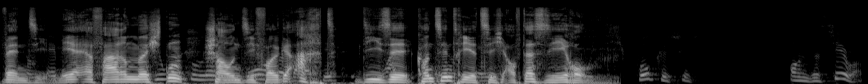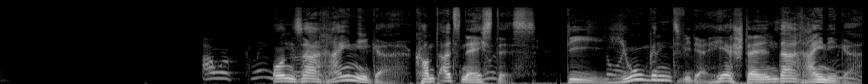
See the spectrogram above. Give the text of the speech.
Wenn Sie mehr erfahren möchten, schauen Sie Folge 8. Diese konzentriert sich auf das Serum. Unser Reiniger kommt als nächstes. Die Jugend wiederherstellender Reiniger.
